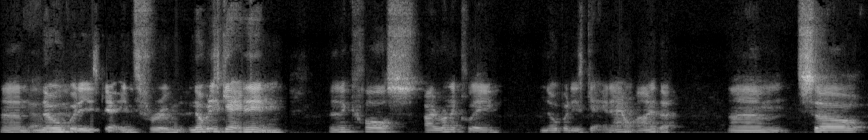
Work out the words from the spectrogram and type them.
Um, yeah, nobody's getting through. Nobody's getting in. And of course, ironically, nobody's getting out either. Um, so,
